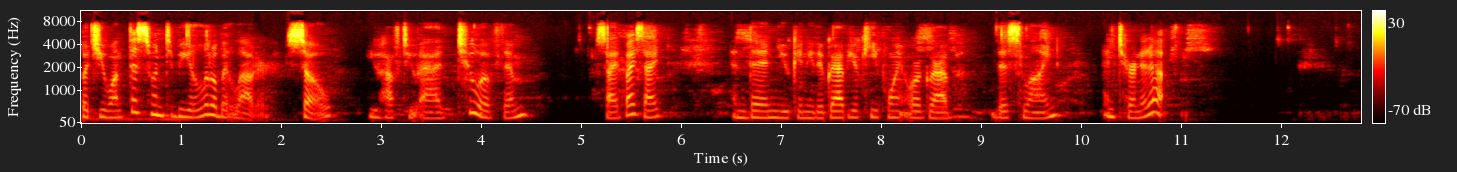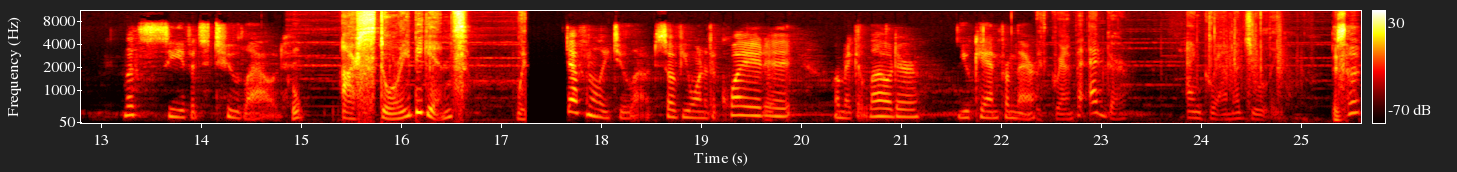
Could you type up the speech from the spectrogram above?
But you want this one to be a little bit louder. So you have to add two of them side by side and then you can either grab your key point or grab this line and turn it up. Let's see if it's too loud. Oop. Our story begins with definitely too loud. So if you wanted to quiet it or make it louder, you can from there. With Grandpa Edgar and Grandma Julie. Is that?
